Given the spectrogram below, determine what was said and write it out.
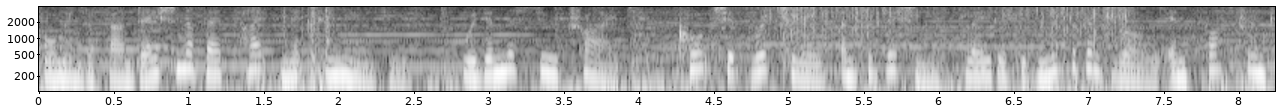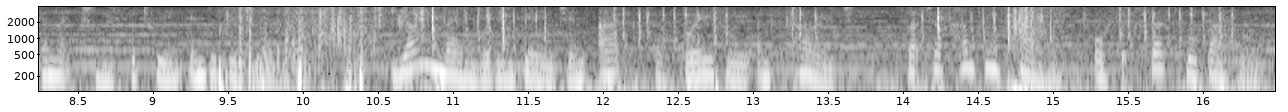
forming the foundation of their tight knit communities. Within the Sioux tribes, courtship rituals and traditions played a significant role in fostering connections between individuals. Young men would engage in acts of bravery and courage, such as hunting prowess or successful battles,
